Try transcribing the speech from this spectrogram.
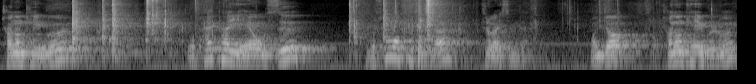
전원 케이블, 파이파이 에어호스, 그리고 소모 풀세트가 들어가 있습니다. 먼저 전원 케이블을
